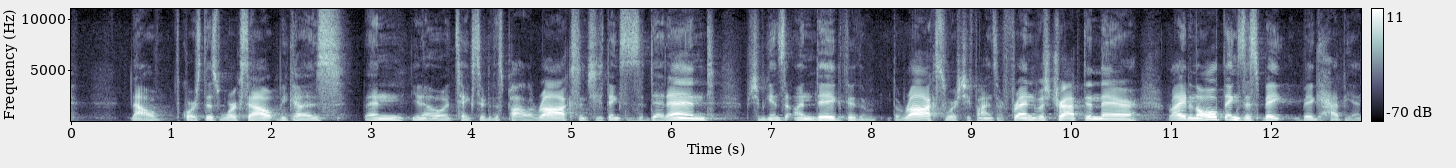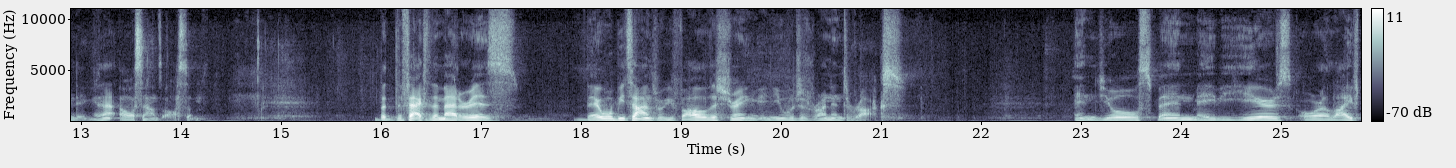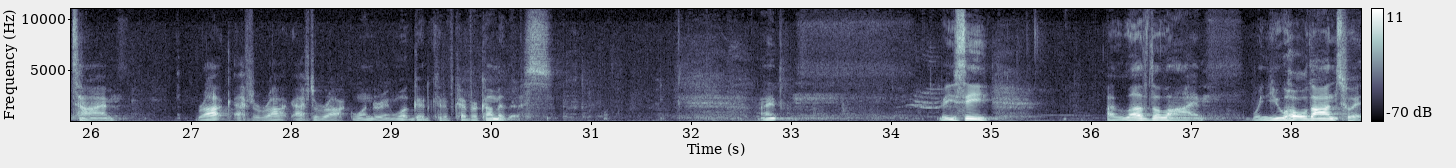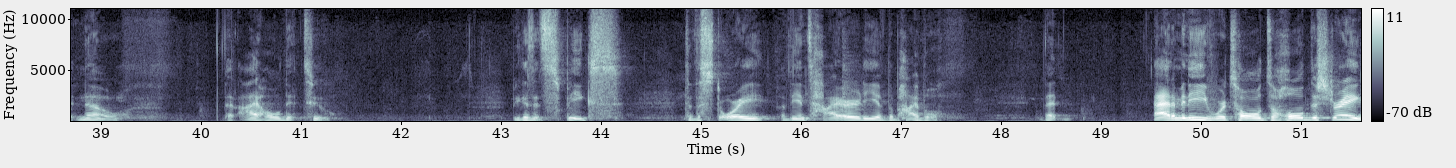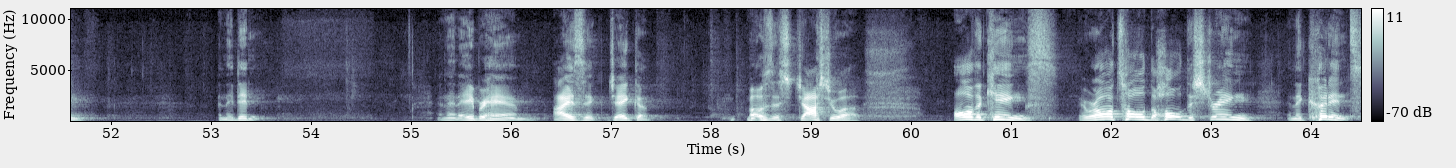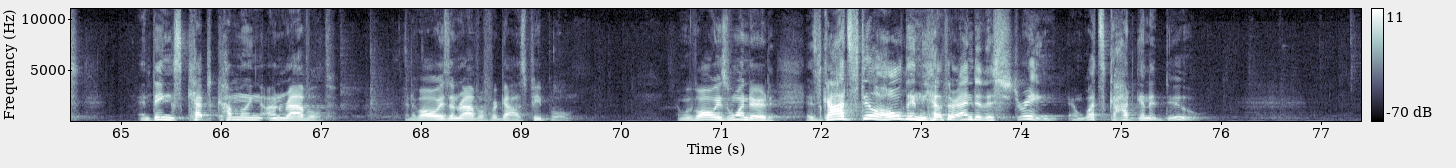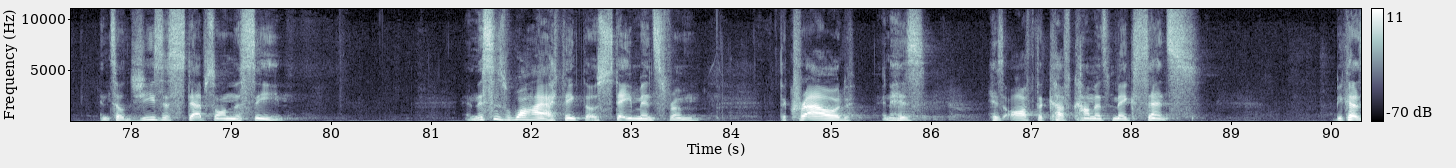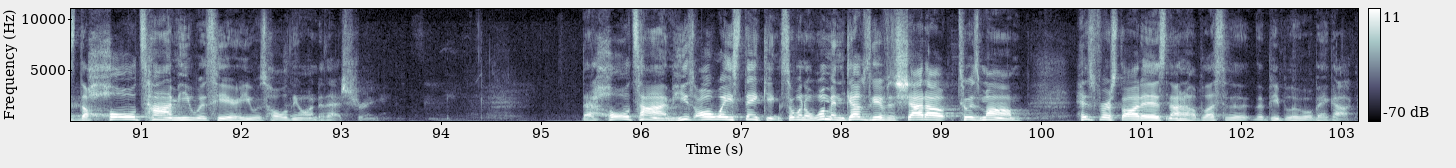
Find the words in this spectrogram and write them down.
Now, of course, this works out because then, you know, it takes her to this pile of rocks and she thinks it's a dead end. She begins to undig through the, the rocks where she finds her friend was trapped in there, right? And the whole thing's this big, big happy ending. And that all sounds awesome. But the fact of the matter is, there will be times where you follow the string and you will just run into rocks. And you'll spend maybe years or a lifetime rock after rock after rock, wondering what good could have ever come of this. Right? But you see, I love the line when you hold on to it, know that I hold it too. Because it speaks to the story of the entirety of the Bible. That Adam and Eve were told to hold the string, and they didn't. And then Abraham, Isaac, Jacob, Moses, Joshua, all the kings, they were all told to hold the string and they couldn't. And things kept coming unraveled and have always unraveled for God's people. And we've always wondered is God still holding the other end of the string? And what's God going to do? Until Jesus steps on the scene. And this is why I think those statements from the crowd and his, his off the cuff comments make sense. Because the whole time he was here, he was holding on to that string. That whole time, he's always thinking. So when a woman gives, gives a shout out to his mom, his first thought is, no, no, blessed are the, the people who obey God.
